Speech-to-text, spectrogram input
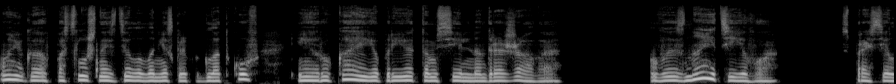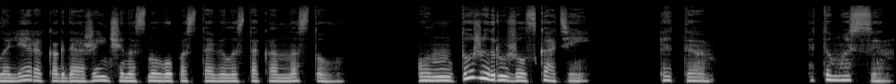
Ольга послушно сделала несколько глотков, и рука ее при этом сильно дрожала. «Вы знаете его?» — спросила Лера, когда женщина снова поставила стакан на стол. «Он тоже дружил с Катей?» «Это... это мой сын»,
